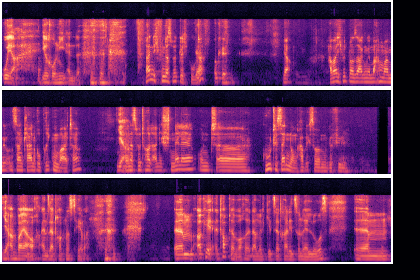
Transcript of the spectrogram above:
Oh ja, Ironieende. Nein, ich finde das wirklich gut. Ja, okay. Ja. Aber ich würde mal sagen, wir machen mal mit unseren kleinen Rubriken weiter. Ja. Denn das wird heute eine schnelle und äh, gute Sendung, habe ich so ein Gefühl. Ja, war ja auch ein sehr trockenes Thema. ähm, okay, Top der Woche, damit geht es ja traditionell los. Ähm,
